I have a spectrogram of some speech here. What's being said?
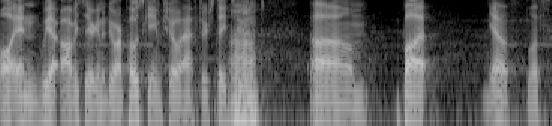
well, and we obviously are going to do our post game show after. Stay tuned. Uh-huh. Um, but yeah, let's let's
